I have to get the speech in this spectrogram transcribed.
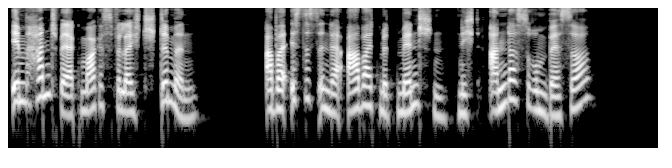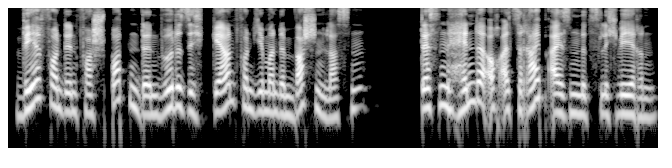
Im Handwerk mag es vielleicht stimmen, aber ist es in der Arbeit mit Menschen nicht andersrum besser? Wer von den Verspottenden würde sich gern von jemandem waschen lassen, dessen Hände auch als Reibeisen nützlich wären?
